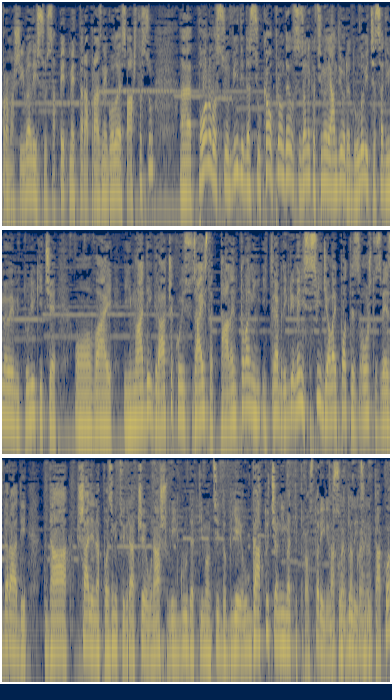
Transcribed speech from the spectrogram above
promašivali su sa 5 metara prazne golove, svašta su. Ponovo su vidi da su kao u prvom delu sezone kad su imali Andriju Radulovića, sad imaju ove Mituljikiće ovaj, i mlade igrače koji su zaista talentovani i treba da igraju. Meni se sviđa ovaj potez, ovo što Zvezda radi, da šalje na pozemicu igrače u našu ligu, da ti momci dobijaju, u Gatu će on imati prostor ili Tako u Surdulici ili da. tako,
